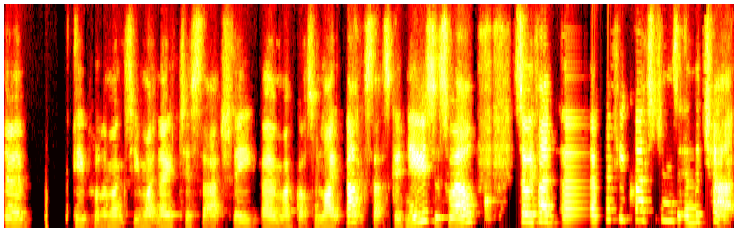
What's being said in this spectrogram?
the people amongst you might notice that actually um, I've got some light backs. That's good news as well. So we've had uh, a few questions in the chat,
